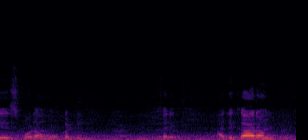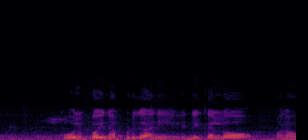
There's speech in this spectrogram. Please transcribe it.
చేసుకోవడం ఒకటి. సరే అధికారం కోల్పోయినప్పుడు కానీ ఎన్నికల్లో మనం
